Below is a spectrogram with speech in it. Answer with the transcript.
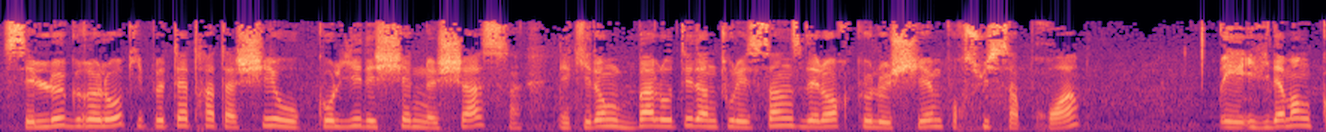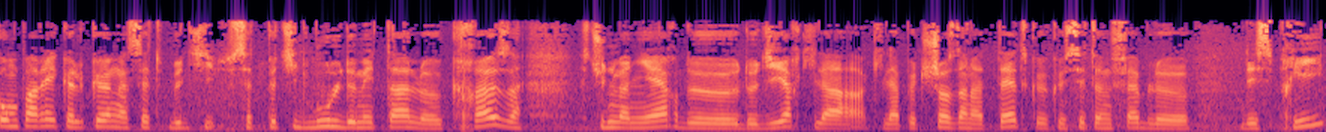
C'est le grelot qui peut être attaché au collier des chiennes de chasse, et qui est donc ballotté dans tous les sens dès lors que le chien poursuit sa proie. Et évidemment, comparer quelqu'un à cette, petite boule de métal euh, creuse, c'est une manière de, dire qu'il a, peu de choses dans la tête, que, que c'est un faible d'esprit.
